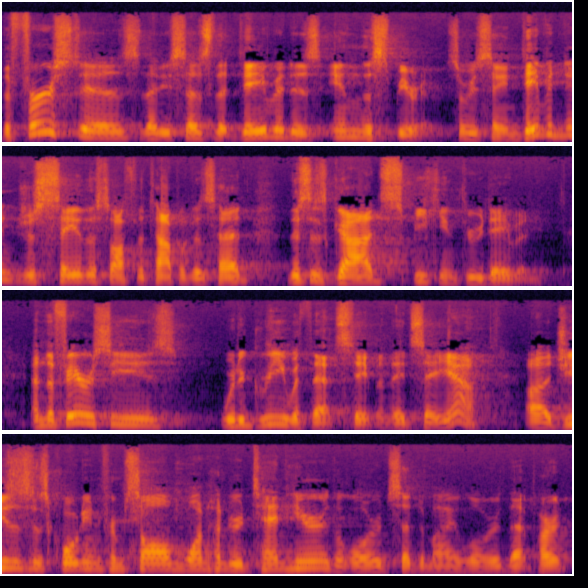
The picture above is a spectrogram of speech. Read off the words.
The first is that he says that David is in the Spirit. So he's saying David didn't just say this off the top of his head, this is God speaking through David. And the Pharisees would agree with that statement. They'd say, yeah, uh, Jesus is quoting from Psalm 110 here, the Lord said to my Lord, that part.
